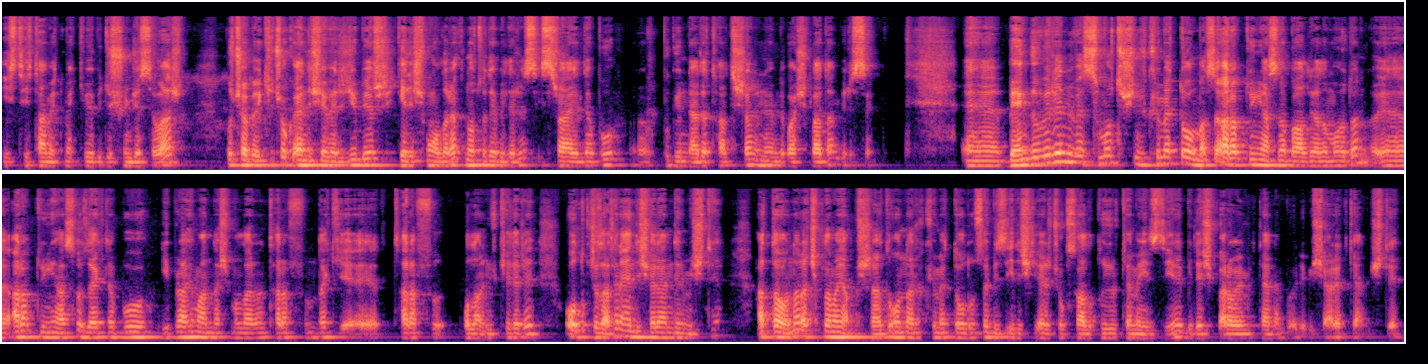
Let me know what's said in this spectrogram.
istihdam etmek gibi bir düşüncesi var. Bu tabii ki çok endişe verici bir gelişme olarak not edebiliriz. İsrail'de bu bugünlerde tartışılan önemli başlıklardan birisi. E, ben Gvir'in ve Smotrich'in hükümette olması Arap dünyasına bağlayalım oradan. E, Arap dünyası özellikle bu İbrahim anlaşmalarının tarafındaki e, tarafı olan ülkeleri oldukça zaten endişelendirmişti. Hatta onlar açıklama yapmışlardı. Onlar hükümette olursa biz ilişkileri çok sağlıklı yürütemeyiz diye Birleşik Arap Emirlikleri'nden böyle bir işaret gelmişti.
